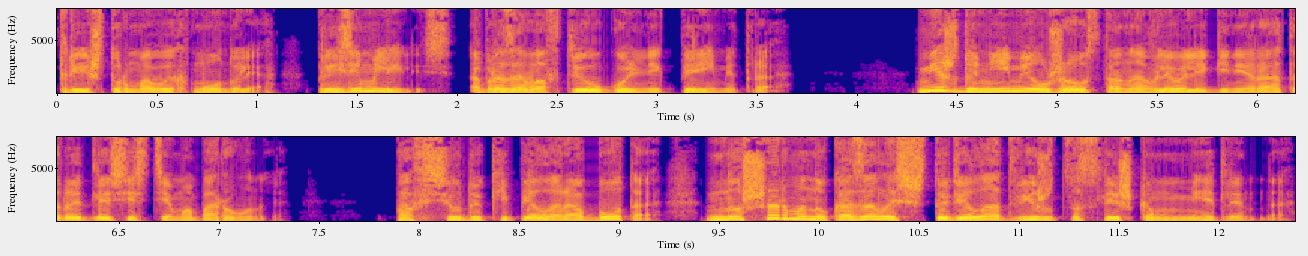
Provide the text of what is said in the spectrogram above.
Три штурмовых модуля приземлились, образовав треугольник периметра. Между ними уже устанавливали генераторы для систем обороны. Повсюду кипела работа, но Шерману казалось, что дела движутся слишком медленно,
